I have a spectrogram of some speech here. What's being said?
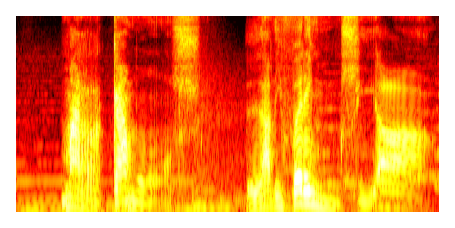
marcamos la diferencia.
